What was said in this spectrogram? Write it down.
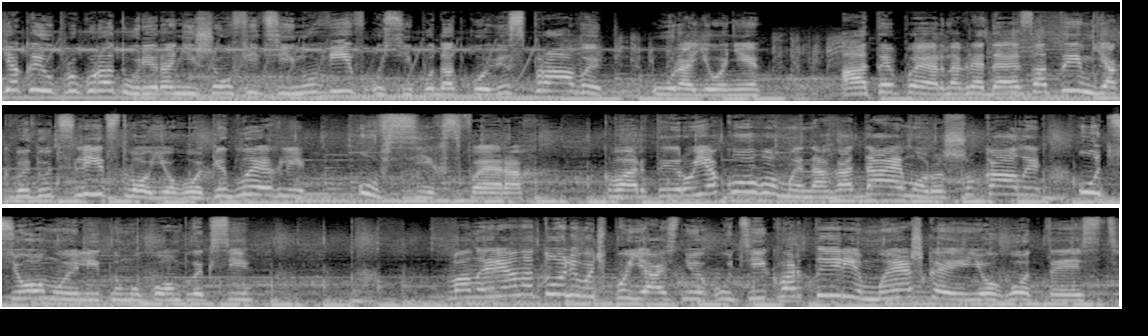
який у прокуратурі раніше офіційно вів усі податкові справи у районі. А тепер наглядає за тим, як ведуть слідство його підлеглі у всіх сферах. Квартиру якого ми нагадаємо розшукали у цьому елітному комплексі. Валерій Анатолійович пояснює, у цій квартирі мешкає його тесть.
